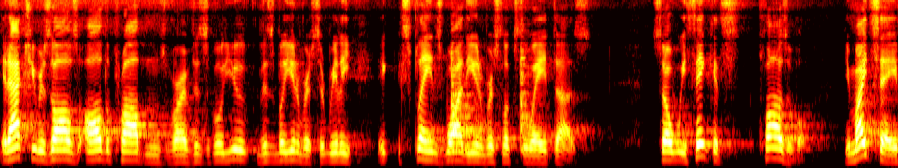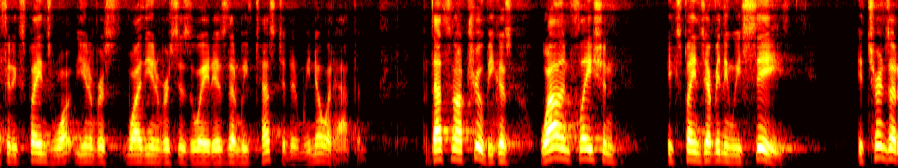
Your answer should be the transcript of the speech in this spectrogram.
it actually resolves all the problems of our visible, visible universe. It really explains why the universe looks the way it does. So we think it's plausible. You might say if it explains what the universe, why the universe is the way it is, then we've tested it and we know what happened. But that's not true because while inflation explains everything we see, it turns out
